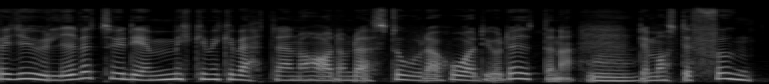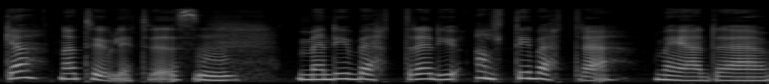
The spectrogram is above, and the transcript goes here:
för djurlivet så är det mycket, mycket bättre än att ha de där stora hårdgjorda ytorna. Mm. Det måste funka naturligtvis. Mm. Men det är ju bättre, det är ju alltid bättre med eh,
